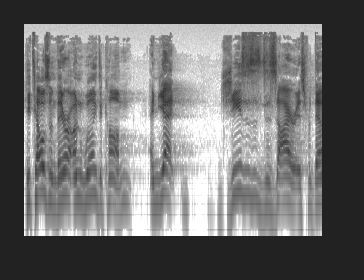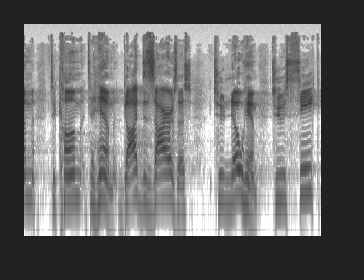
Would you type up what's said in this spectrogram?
He tells them they are unwilling to come, and yet Jesus' desire is for them to come to him. God desires us to know him, to seek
